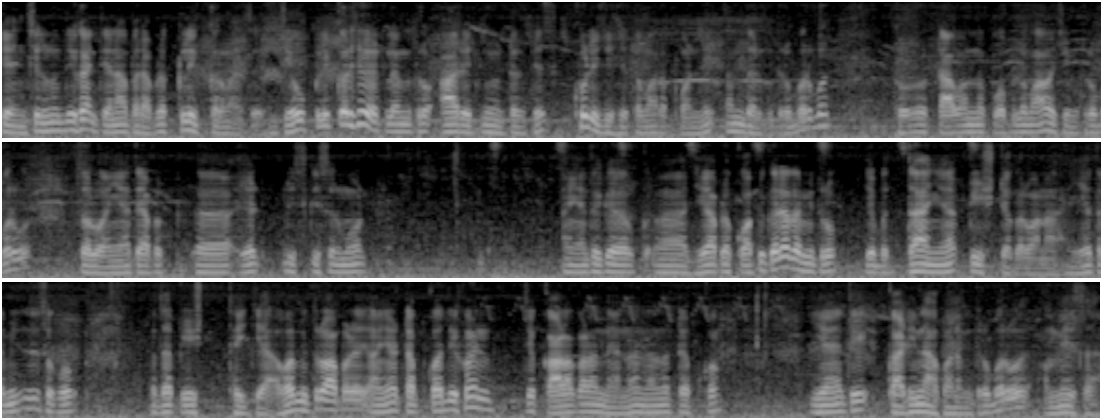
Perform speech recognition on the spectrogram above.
પેન્સિલનું દેખાય ને તેના પર આપણે ક્લિક કરવાનું છે. જેવું ક્લિક કરશો એટલે મિત્રો આ રીતનું ઇન્ટરફેસ ખુલી જશે તમારા ફોનની અંદર મિત્રો, બરાબર? થોડો ટાવરનો પ્રોબ્લેમ આવે છે મિત્રો, બરાબર? ચલો અહીંયાથી આપણે એડ ડિસ્ક્રિપ્શનમાં અહીંયાથી જે આપણે કોપી કર્યા હતા મિત્રો, એ બધા અહીંયા પેસ્ટ કરવાના. અહીંયા તમે જોઈ શકો, બધા પેસ્ટ થઈ ગયા. હવે મિત્રો આપણે અહીંયા ટપકા દેખાય ને, જે કાળા કાળા નાના નાના ટપકા અહીંયાથી કાઢી નાખવાના મિત્રો, બરાબર? હંમેશા.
